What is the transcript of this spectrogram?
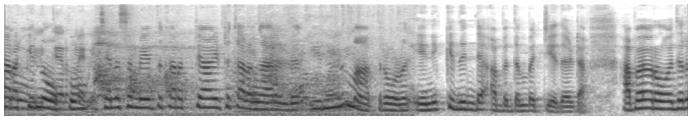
കറക്കി നോക്കും. ചില സമയത്ത് കറക്റ്റായിട്ട് കറങ്ങാറുണ്ട്. ഇന്ന് മാത്രമാണ് എനിക്കിതിന്റെ അബദ്ധം പറ്റിയത് കേട്ടോ. അപ്പോൾ റോജർ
